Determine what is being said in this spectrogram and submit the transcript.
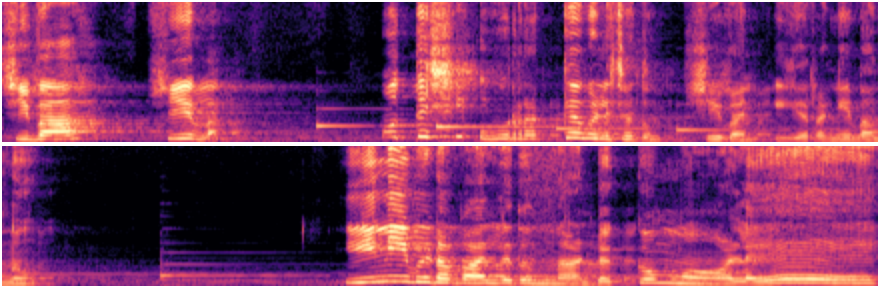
ശിവ ശിവ. മുത്തശ്ശി ഉറക്കെ വിളിച്ചതും ശിവൻ ഇറങ്ങി വന്നു. ഇനി ഇവിടെ വല്ലതും നടക്കും മോളെ.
